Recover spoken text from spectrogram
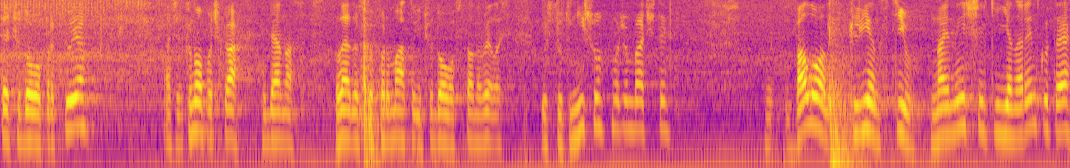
те чудово працює. Значить, кнопочка йде у нас ледовського формату і чудово встановилась ось тут нішу, можемо бачити. Балон клієнт хотів найнижчий, який є на ринку, це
